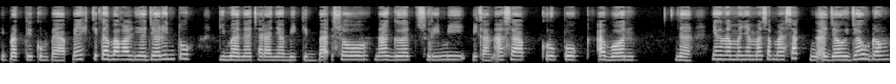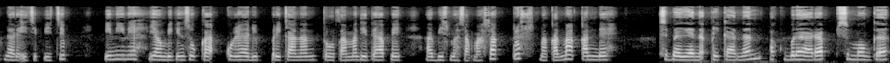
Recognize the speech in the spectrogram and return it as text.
Di praktikum PHP kita bakal diajarin tuh gimana caranya bikin bakso, nugget, surimi, ikan asap, kerupuk, abon. Nah, yang namanya masak-masak nggak jauh-jauh dong dari icip-icip. Ini nih yang bikin suka kuliah di perikanan, terutama di THP. Habis masak-masak, terus makan-makan deh. Sebagai anak perikanan, aku berharap semoga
